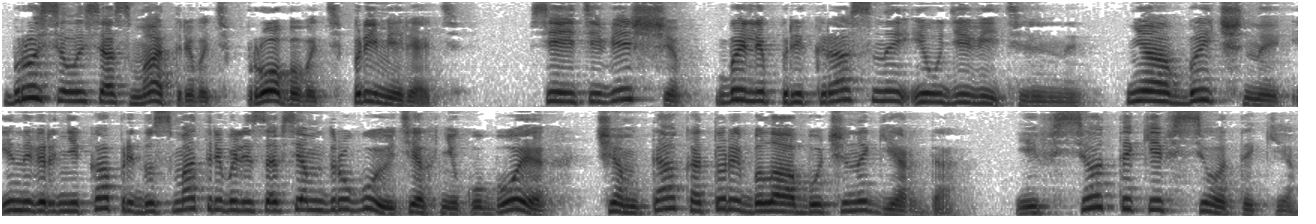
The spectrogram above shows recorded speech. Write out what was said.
бросилась осматривать, пробовать, примерять. Все эти вещи были прекрасны и удивительны. необычны и наверняка предусматривали совсем другую технику боя, чем та, которой была обучена Герда. И все-таки, все-таки...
